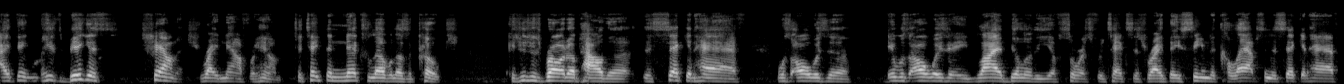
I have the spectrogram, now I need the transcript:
I think his biggest challenge right now for him to take the next level as a coach, because you just brought up how the the second half was always a it was always a liability of sorts for Texas, right? They seemed to collapse in the second half.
